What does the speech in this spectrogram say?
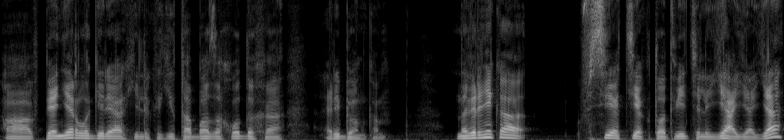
а, в пионер-лагерях или каких-то базах отдыха ребенком. Наверняка все те, кто ответили «я, я, я»,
